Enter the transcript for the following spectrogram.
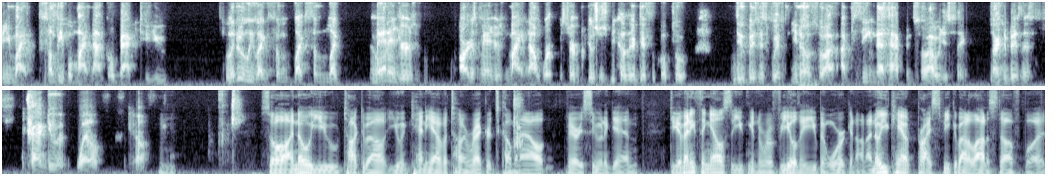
you might some people might not go back to you. Literally, like some like some like managers, artist managers might not work with certain producers because they're difficult to do business with. You know, so I, I'm seeing that happen. So I would just say learn the business and try to do it well. You know. Mm-hmm. So I know you talked about you and Kenny have a ton of records coming out very soon again. Do you have anything else that you can reveal that you've been working on? I know you can't probably speak about a lot of stuff, but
